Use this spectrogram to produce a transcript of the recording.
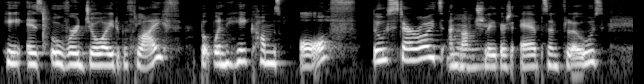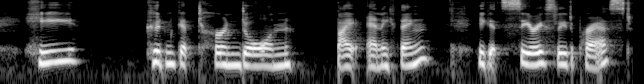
He is overjoyed with life, but when he comes off those steroids, and naturally there's ebbs and flows, he couldn't get turned on by anything. He gets seriously depressed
